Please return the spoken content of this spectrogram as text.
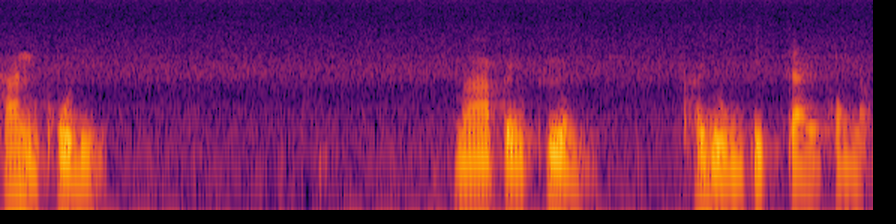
ท่านผู้ดี มาเป็นเครื่องพยุงจิตใจของเรา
